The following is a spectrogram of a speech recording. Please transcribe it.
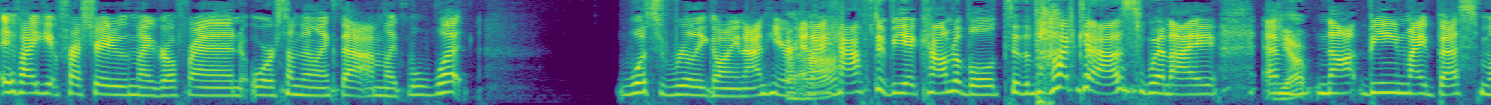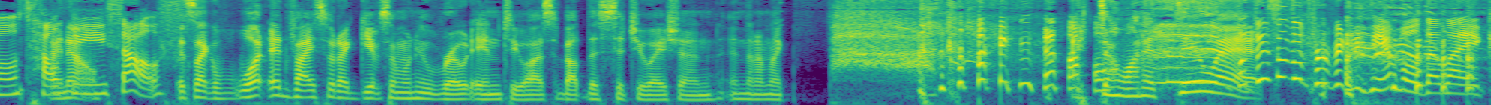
if I get frustrated with my girlfriend or something like that, I'm like, well, what what's really going on here? And I Uh-huh. have to be accountable to the podcast when I am Yep. not being my best, most healthy self. It's like, what advice would I give someone who wrote into us about this situation? And then I'm like, fuck, I, don't want to do it. But this is a perfect example that, like,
